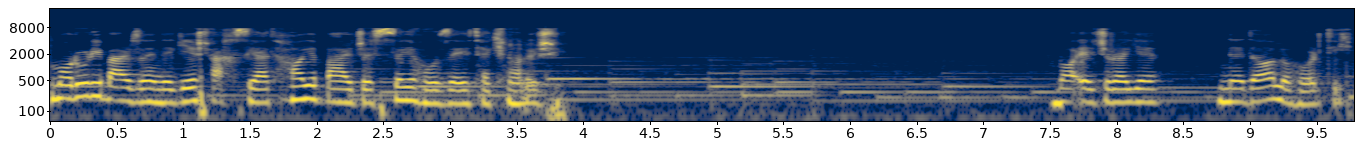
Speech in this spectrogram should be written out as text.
مروری بر زندگی شخصیت های برجسته حوزه تکنولوژی. با اجرای ندال و هردی.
